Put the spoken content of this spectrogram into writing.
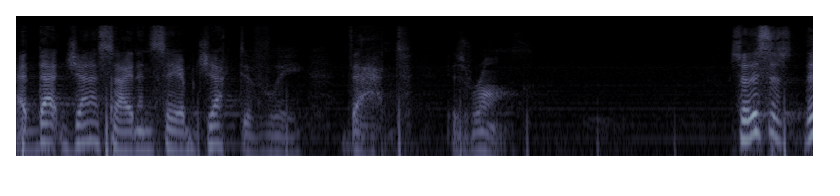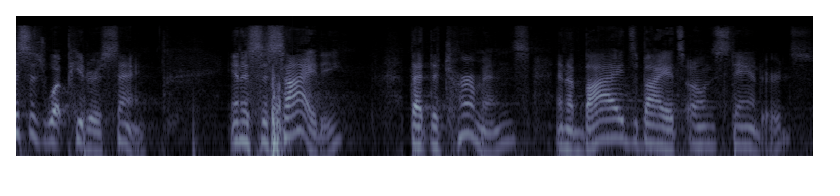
at that genocide and say objectively, that is wrong. So, this is, this is what Peter is saying. In a society that determines and abides by its own standards,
